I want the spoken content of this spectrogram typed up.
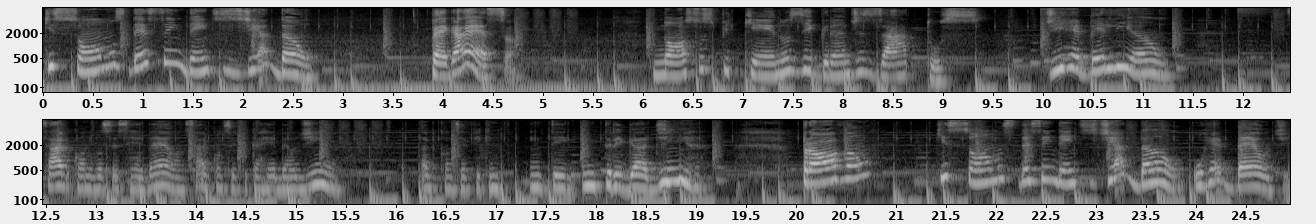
que somos descendentes de Adão. Pega essa. Nossos pequenos e grandes atos de rebelião. Sabe quando você se rebela? Sabe quando você fica rebeldinha? Sabe quando você fica intrigadinha? Provam que somos descendentes de Adão, o rebelde,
